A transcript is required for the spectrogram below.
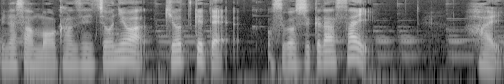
皆さんも感染症には気をつけてお過ごしください。はい。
